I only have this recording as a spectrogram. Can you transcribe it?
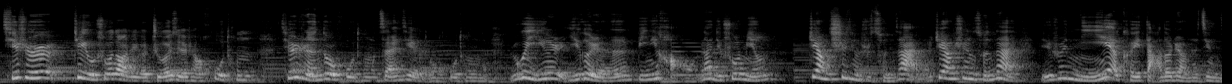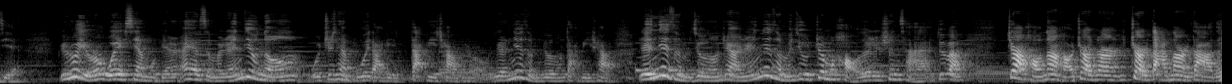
其实这又说到这个哲学上互通，其实人都是互通，自然界也都是互通的。如果一个一个人比你好，那就说明这样的事情是存在的，这样的事情存在，也就是说你也可以达到这样的境界。比如说，有时候我也羡慕别人，哎呀，怎么人就能？我之前不会大劈大劈叉的时候，人家怎么就能大劈叉？人家怎么就能这样？人家怎么就这么好的这身材，对吧？这儿好那儿好，这儿那儿这儿大那儿大的，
